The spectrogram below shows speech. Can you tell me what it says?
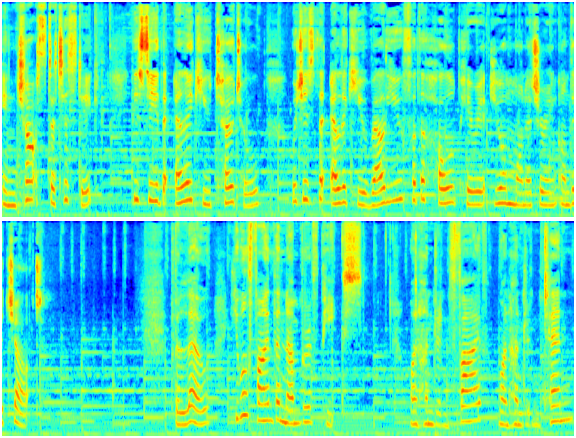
In chart statistic, you see the LAeq total, which is the LAeq value for the whole period you are monitoring on the chart. Below, you will find the number of peaks 105, 110,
